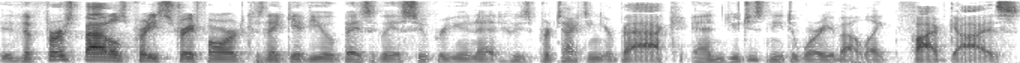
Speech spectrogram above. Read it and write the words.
the first battle is pretty straightforward because they give you basically a super unit who's protecting your back, and you just need to worry about like five guys.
